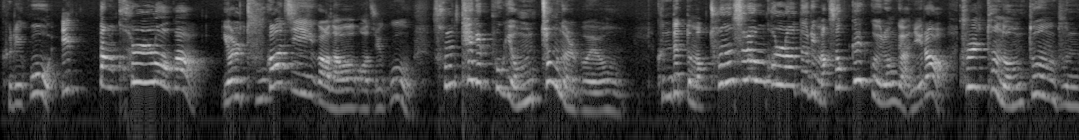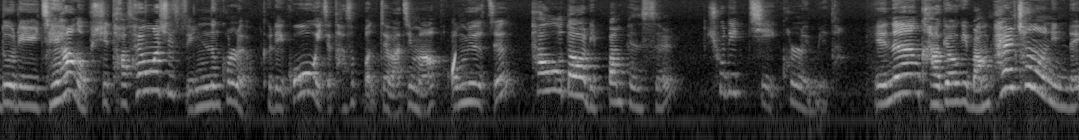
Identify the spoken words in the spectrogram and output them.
그리고 일단 컬러가 12가지가 나와가지고 선택의 폭이 엄청 넓어요. 근데 또 막 촌스러운 컬러들이 막 섞여있고 이런 게 아니라 cool tone, warm tone 분들이 제한 없이 다 사용하실 수 있는 컬러예요. 그리고 이제 다섯 번째 마지막 어뮤즈 파우더 립밤 펜슬 쇼리치 컬러입니다. 얘는 가격이 18,000원인데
